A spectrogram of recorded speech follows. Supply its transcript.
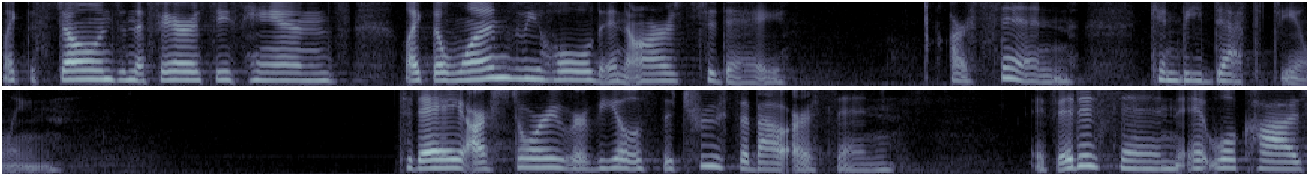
Like the stones in the Pharisees' hands, like the ones we hold in ours today, our sin can be death dealing. Today, our story reveals the truth about our sin. If it is sin, it will cause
